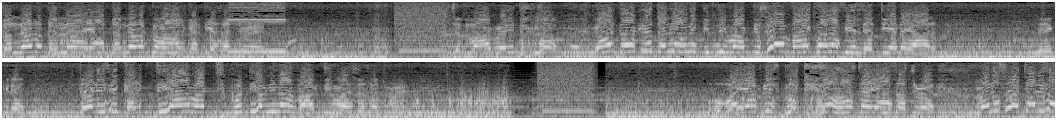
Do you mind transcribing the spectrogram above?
धनो तो धनो है यार धनो तो कमाल कर दिया सच में। चल भाग रही धनो यार देख रहे धनो हमने कितनी भागती सब बाइक वाला फील देती है ना यार। देख रहे हो, थोड़ी सी खड़कती है, बट स्कूटी अपनी ना भागती है सच में। भाई अपनी स्कूटी का मस्त है यार सच में। मैंने सोचा नहीं था,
